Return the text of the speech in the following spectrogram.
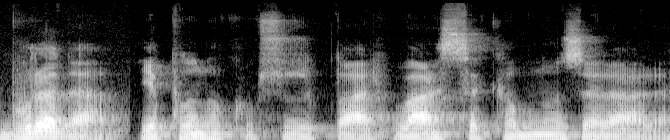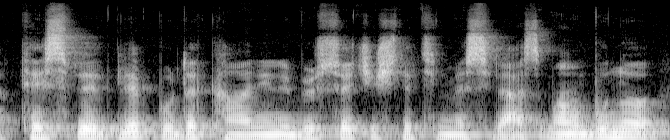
Burada yapılan hukuksuzluklar varsa kamunun zararı tespit edilip burada kanuni bir süreç işletilmesi lazım. Ama bunu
